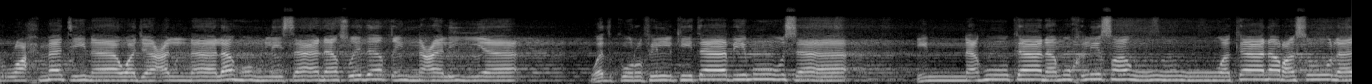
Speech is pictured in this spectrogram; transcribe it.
من رحمتنا وجعلنا لهم لسان صدق عليا. واذكر في الكتاب موسى إنه كان مخلصا وكان رسولا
